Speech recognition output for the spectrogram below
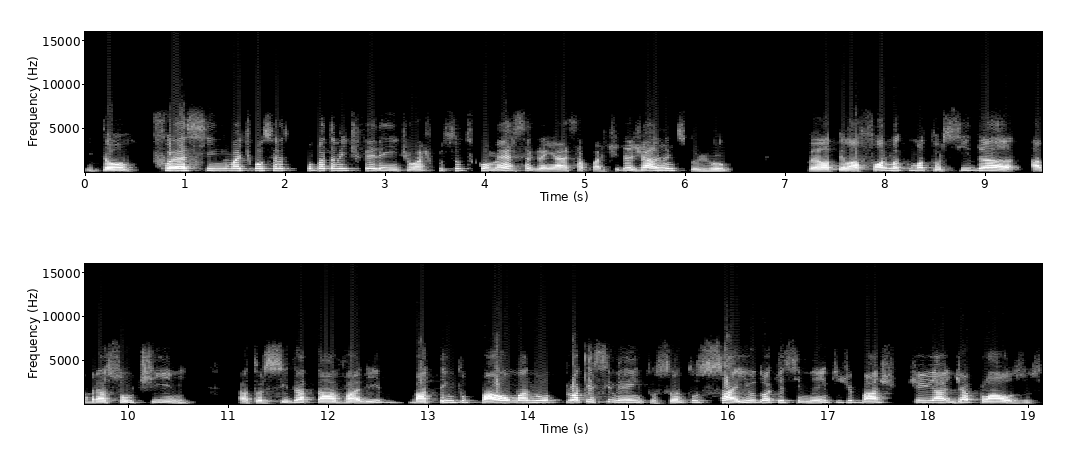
Então, foi assim uma atmosfera completamente diferente. Eu acho que o Santos começa a ganhar essa partida já antes do jogo, pela, pela forma como a torcida abraçou o time. A torcida estava ali batendo palma no pro aquecimento. O Santos saiu do aquecimento debaixo de, de aplausos.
